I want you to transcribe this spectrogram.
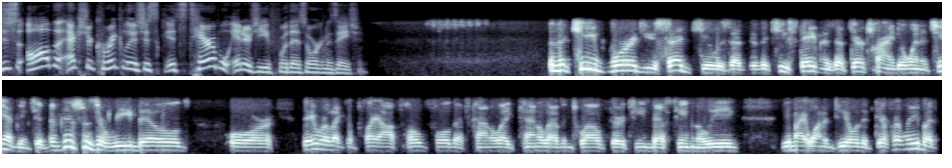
just all the extracurriculars just it's terrible energy for this organization. The key word you said, Q, is that the key statement is that they're trying to win a championship. If this was a rebuild or they were like a playoff hopeful that's kind of like 10, 11, 12, 13 best team in the league, you might want to deal with it differently. But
